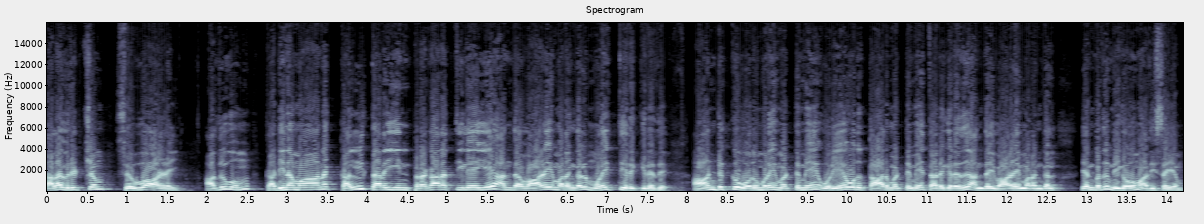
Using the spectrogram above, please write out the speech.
தல விருட்சம் செவ்வாழை. அதுவும் கடினமான கல் தரையின் பிரகாரத்திலேயே அந்த வாழை மரங்கள் முளைத்து இருக்கிறது ஆண்டுக்கு ஒரு முறை மட்டுமே ஒரே ஒரு தார் மட்டுமே தருகிறது அந்த வாழை மரங்கள் என்பது மிகவும் அதிசயம்.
